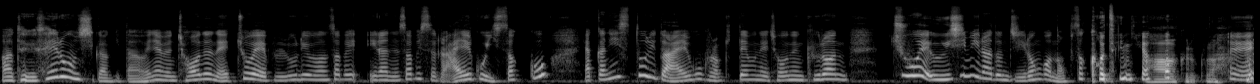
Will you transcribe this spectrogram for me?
아 되게 새로운 시각이다. 왜냐면 저는 애초에 블루리본 서베이라는 서비스를 알고 있었고 약간 history도 알고 그렇기 때문에 저는 그런 추후의 의심이라든지 이런 건 없었거든요. 아 그렇구나. 네.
